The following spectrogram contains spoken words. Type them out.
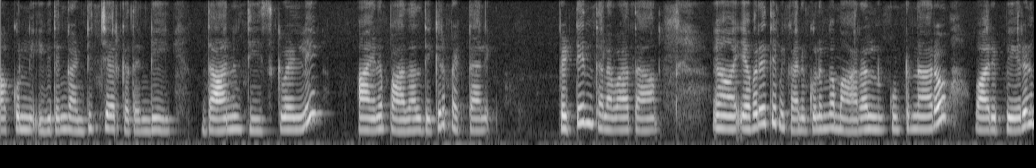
ఆకుల్ని ఈ విధంగా అంటించారు కదండి దానిని తీసుకువెళ్ళి ఆయన పాదాల దగ్గర పెట్టాలి. పెట్టిన తర్వాత ఎవరైతే మీకు అనుకూలంగా మారాలనుకుంటున్నారో వారి పేరును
